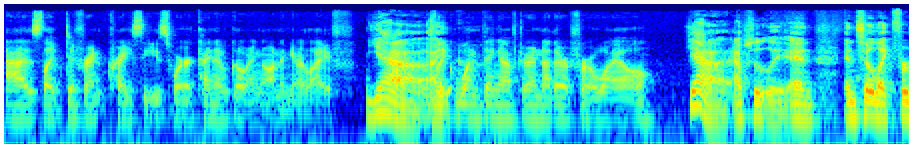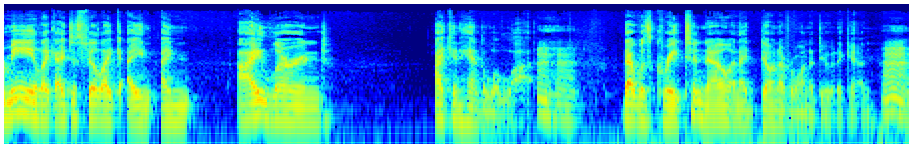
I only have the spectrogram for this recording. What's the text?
as like different crises were kind of going on in your life. Yeah, It was I, like one thing after another for a while. Yeah, absolutely. And and so like for me, like I just feel like I I I learned I can handle a lot. Mm-hmm. That was great to know and I don't ever want to do it again. Mm.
